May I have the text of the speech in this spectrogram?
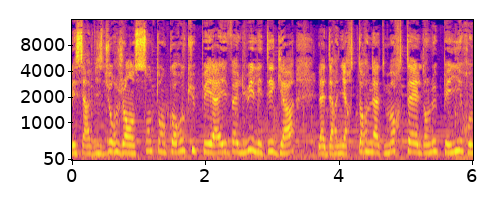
Les services d'urgence sont encore occupés à évaluer les dégâts. La dernière tornade mortelle dans le pays remonte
